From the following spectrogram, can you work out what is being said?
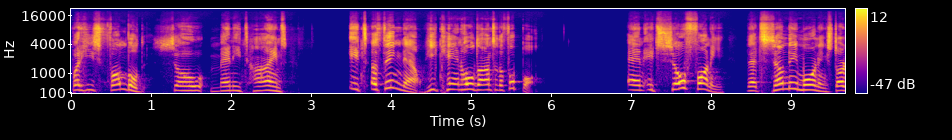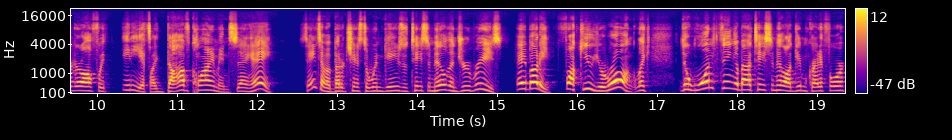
But he's fumbled so many times it's a thing now. He can't hold on to the football. And it's so funny that Sunday morning started off with idiots like Dov Kleiman saying, hey, Saints have a better chance to win games with Taysom Hill than Drew Brees. Hey, buddy, fuck you. You're wrong. Like, the one thing about Taysom Hill I'll give him credit for,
